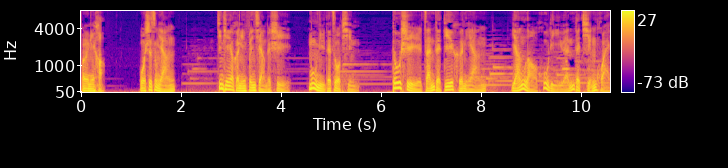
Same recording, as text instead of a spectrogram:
朋友你好，我是宋阳，今天要和您分享的是木女的作品，都是咱的爹和娘，养老护理员的情怀。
